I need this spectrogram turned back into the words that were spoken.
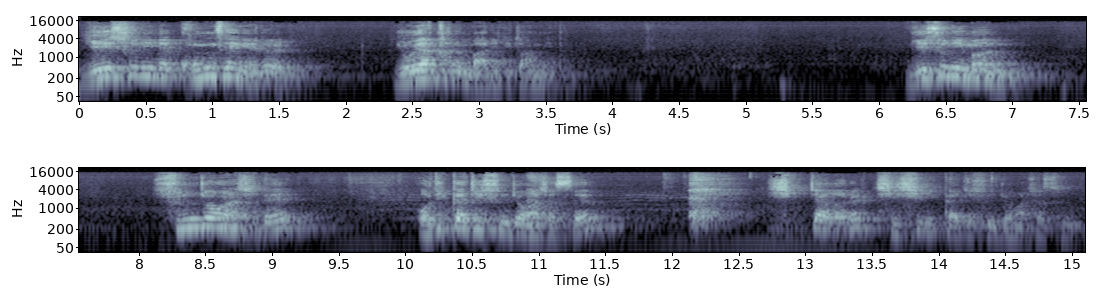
예수님의 공생애를 요약하는 말이기도 합니다. 예수님은 순종하시되 어디까지 순종하셨어요? 십자가를 지시기까지 순종하셨습니다.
